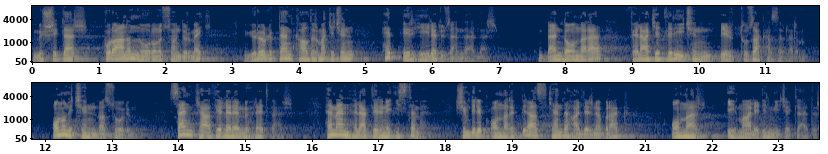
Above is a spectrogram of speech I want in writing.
müşrikler, Kur'an'ın nurunu söndürmek, yürürlükten kaldırmak için hep bir hile düzenlerler. Ben de onlara felaketleri için bir tuzak hazırlarım. Onun için Resulüm, sen kafirlere mühlet ver. Hemen helaklerini isteme. Şimdilik onları biraz kendi hallerine bırak. Onlar ihmal edilmeyeceklerdir.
